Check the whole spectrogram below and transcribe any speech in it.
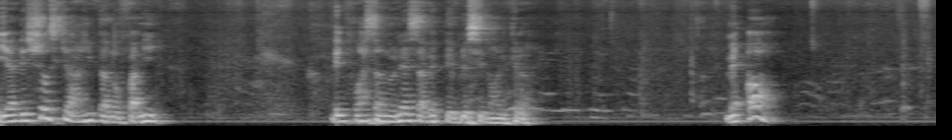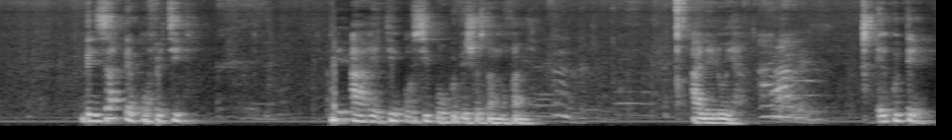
il y a des choses qui arrivent dans nos familles. Des fois, ça nous laisse avec des blessés dans le cœur. Mais or, des actes prophétiques peuvent arrêter aussi beaucoup de choses dans nos familles. Alléluia. Écoutez,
